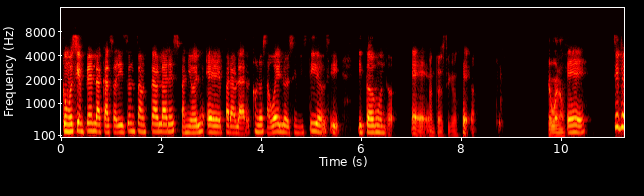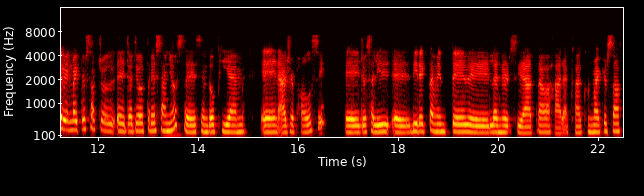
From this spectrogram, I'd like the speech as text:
como siempre en la casa dicen, siempre hablar español eh, para hablar con los abuelos y mis tíos y y todo el mundo. Eh, Fantástico. Qué bueno. Eh, sí, pero en Microsoft yo eh, ya llevo tres años siendo PM en Azure Policy. yo salí directamente de la universidad a trabajar acá con Microsoft.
